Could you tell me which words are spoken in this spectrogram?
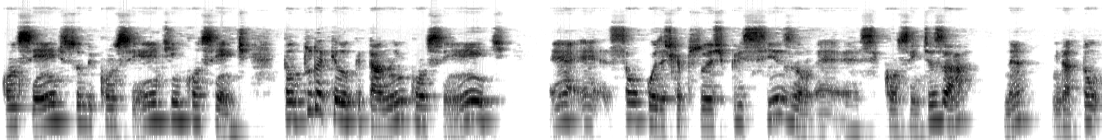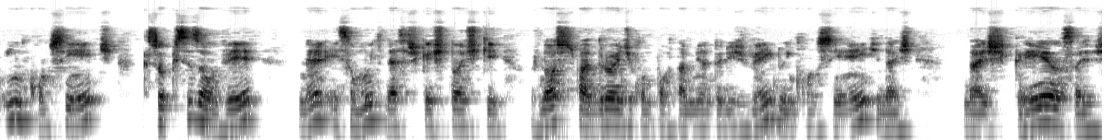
consciente, subconsciente e inconsciente. Então, tudo aquilo que está no inconsciente é, é, são coisas que as pessoas precisam é, é se conscientizar, né? ainda estão inconscientes, as pessoas precisam ver, né? e são muitas dessas questões que os nossos padrões de comportamento eles vêm do inconsciente, das, das crenças,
